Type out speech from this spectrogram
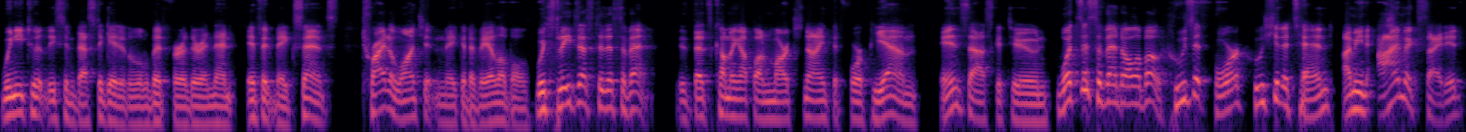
we need to at least investigate it a little bit further and then if it makes sense, try to launch it and make it available. Which leads us to this event that's coming up on March 9th at 4 p.m in Saskatoon. What's this event all about? Who's it for? Who should attend? I mean, I'm excited.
